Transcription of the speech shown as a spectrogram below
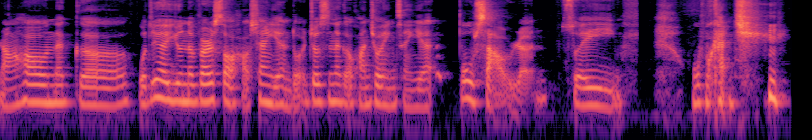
然后那个我记得 Universal 好像也很多人，就是那个环球影城也不少人，所以 我不敢去。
